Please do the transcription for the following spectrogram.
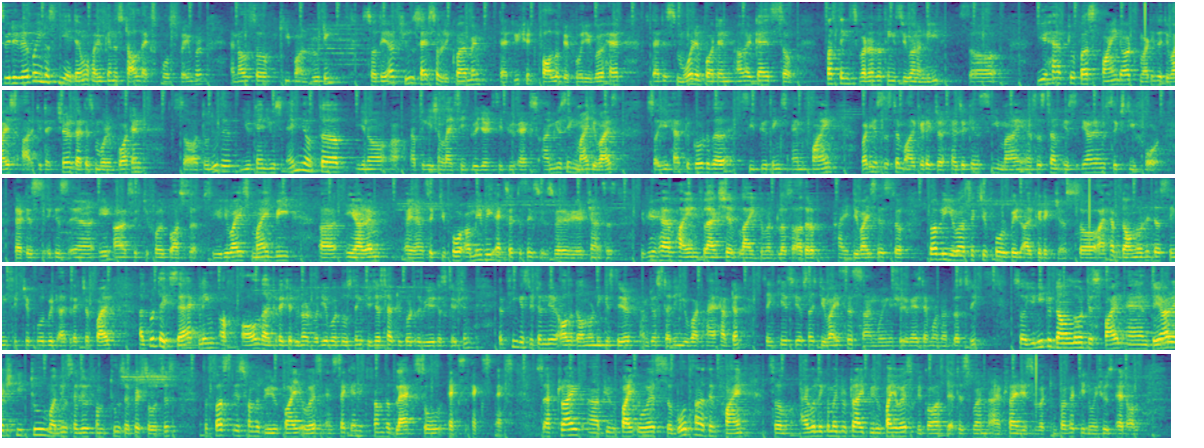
this video we are going to see a demo how you can install the Xposed framework and also keep on rooting. So there are few sets of requirement that you should follow before you go ahead. So that is more important. Alright guys. So first things what are the things you're gonna need? So you have to first find out what is the device architecture that is more important. So to do that you can use any of the you know uh, application like CPU-Z, CPU-X I'm using my device so you have to go to the CPU things and find what is system architecture. As you can see my uh, system is ARM64 that is it is uh, AR64 processor. So your device might be uh, ARM ARM64 or maybe x86 is very rare chances. If you have high-end flagship like the OnePlus or other high-end devices so probably you are 64-bit architecture. So I have downloaded the same 64-bit architecture file. I'll put the exact link of all the architecture. Do not worry about those things. You just have to go to the video description. Everything is written there all the downloading is there. I'm just telling you what I have done. So in case you have such devices I'm going to show you guys demo on OnePlus 3 so you need to download this file and there are actually two modules available from two separate sources. The first is from the Purify OS and second is from the Black Soul XXX so I've tried uh, Purify OS so both are them fine. So I will recommend to try Purify OS because that is one I've tried. It's working perfectly no issues at all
